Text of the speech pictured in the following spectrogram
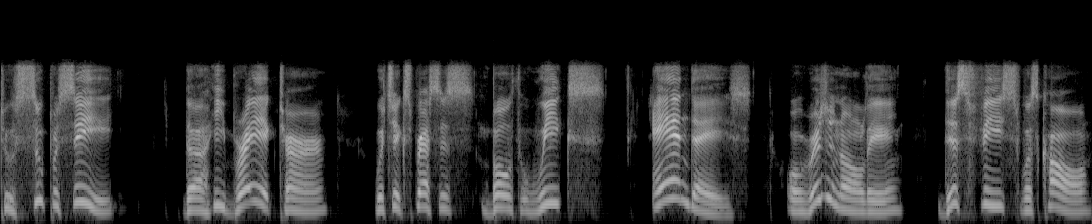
to supersede the Hebraic term which expresses both weeks and days. Originally, this feast was called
